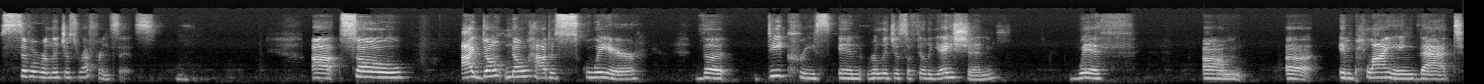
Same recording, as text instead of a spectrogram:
civil religious references. Uh, so I don't know how to square the decrease in religious affiliation with um, uh, implying that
